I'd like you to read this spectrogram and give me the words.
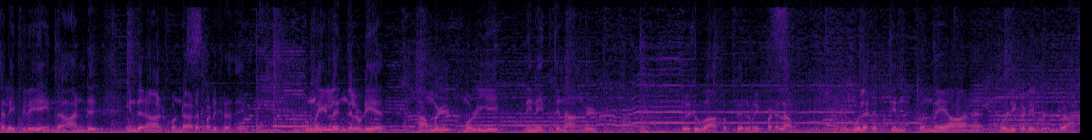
தலைப்பிலேயே இந்த ஆண்டு இந்த நாள் கொண்டாடப்படுகிறது. உண்மையில் எங்களுடைய தமிழ் மொழியை நினைத்து நாங்கள் வெகுவாக பெருமைப்படலாம். உலகத்தின் தொன்மையான மொழிகளில் ஒன்றாக.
